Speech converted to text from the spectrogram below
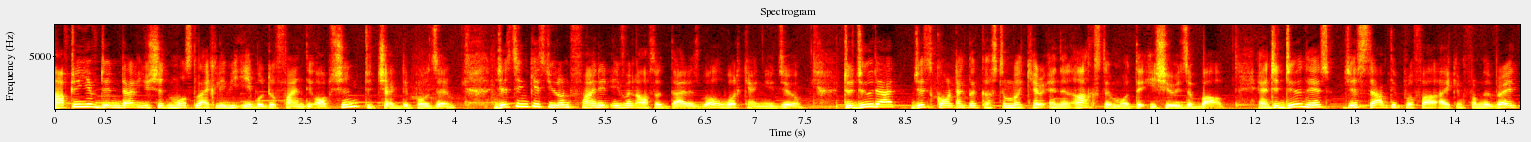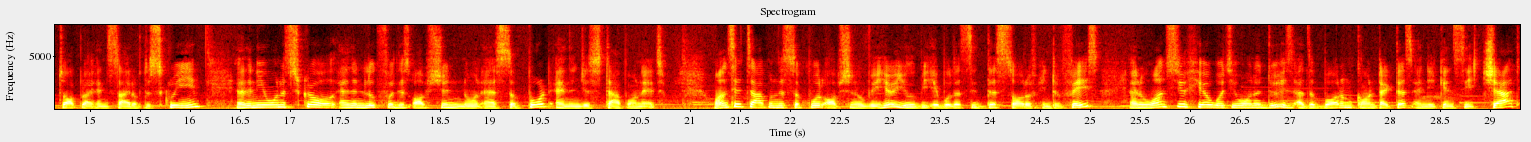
After you've done that, you should most likely be able to find the option to check deposit. Just in case you don't find it even after that as well, what can you do? To do that, just contact the customer care and then ask them what the issue is about. And to do this, just tap the profile icon from the very top right hand side of the screen and then you want to scroll and then look for this option known as support and then just tap on it. Once you tap on the support option over here you'll be able to see this sort of interface and once you hear what you want to do is at the bottom contact us and you can see chat.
